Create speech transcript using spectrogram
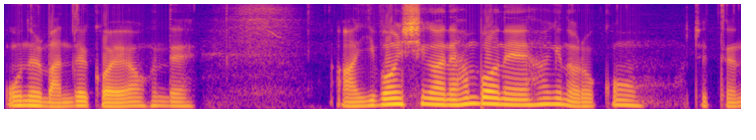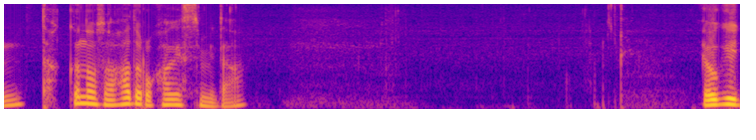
오늘 만들 거예요. 근데 아, 이번 시간에 한 번에 하긴 어렵고 어쨌든 다 끊어서 하도록 하겠습니다. 여기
